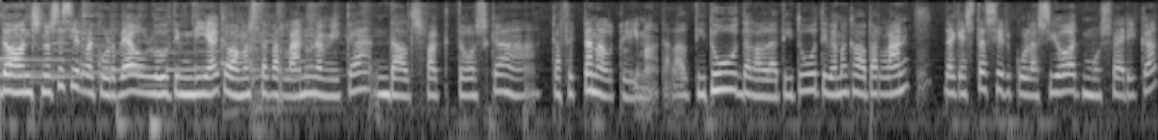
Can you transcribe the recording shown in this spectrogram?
Doncs no sé si recordeu l'últim dia que vam estar parlant una mica dels factors que, que afecten el clima, de l'altitud, de la latitud, i vam acabar parlant d'aquesta circulació atmosfèrica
